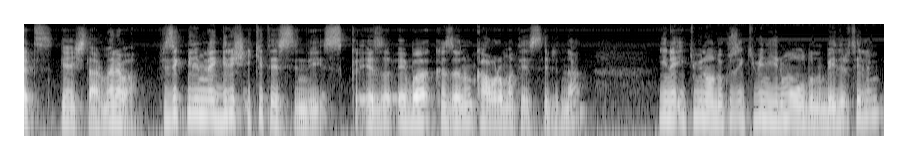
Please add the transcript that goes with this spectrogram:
Evet gençler merhaba. Fizik bilimine giriş 2 testindeyiz. EBA kazanım kavrama testlerinden. Yine 2019-2020 olduğunu belirtelim.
